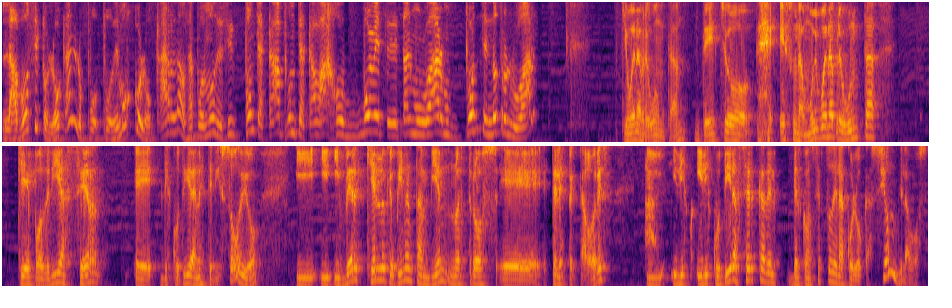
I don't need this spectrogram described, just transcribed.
la voz se coloca, ¿Lo podemos colocarla, o sea, podemos decir, ponte acá, ponte acá abajo, muévete de tal lugar, ponte en otro lugar. Qué buena pregunta. De hecho, es una muy buena pregunta que podría ser eh, discutida en este episodio y, ver qué es lo que opinan también nuestros eh, telespectadores y, discutir acerca del, concepto de la colocación de la voz.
